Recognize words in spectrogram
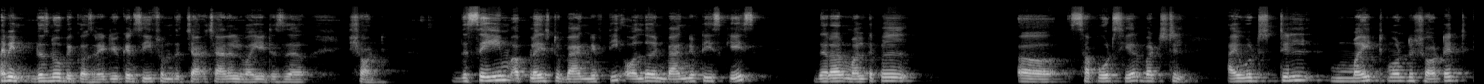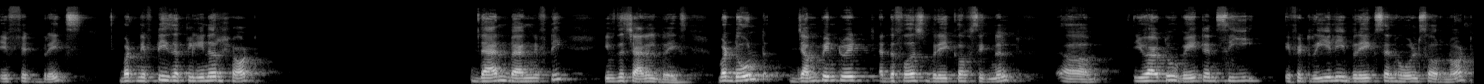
i mean there's no because right you can see from the ch channel why it is a short the same applies to bank nifty although in bank nifty's case there are multiple uh, supports here but still i would still might want to short it if it breaks. But nifty is a cleaner short than bank nifty if the channel breaks. But don't jump into it at the first break of signal. Um, you have to wait and see if it really breaks and holds or not.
